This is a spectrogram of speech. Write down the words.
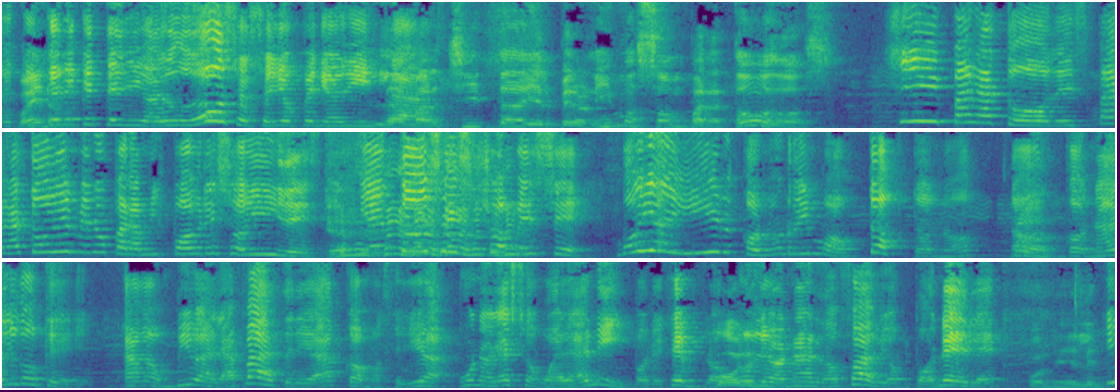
¿qué Bueno. querés que te diga? Dudoso, señor periodista. La marchita y el peronismo son para todos. Sí, para todos, para todos menos para mis pobres oídes. Y entonces yo pensé, voy a ir con un ritmo autóctono, ¿no? Ah. Con algo que haga un viva la patria, como sería un Horacio Guaraní, por ejemplo, Por un ejemplo. Leonardo Fabio, ponele. Ponele. Y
